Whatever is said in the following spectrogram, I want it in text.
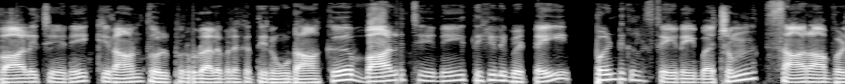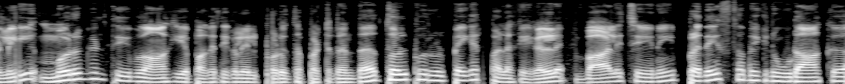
வாழைச்சேனை கிரான் தொல்பொருள் அலுவலகத்தின் ஊடாக வாழைச்சேனை திகிலிவெட்டை பெண்டுகள் சேனை மற்றும் சாராவளி முருங்கன் தீவு ஆகிய பகுதிகளில் பொருத்தப்பட்டிருந்த தொல்பொருள் பெயர் பலகைகள் வாழைச்சேனை பிரதேச சபையின் ஊடாக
